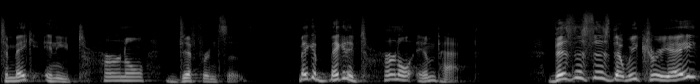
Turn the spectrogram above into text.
to make an eternal differences, make, a, make an eternal impact. Businesses that we create,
